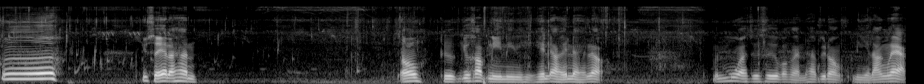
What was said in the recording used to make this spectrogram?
เอออยู่ใส่ละฮันเอาถืออยู่ครับนี่นี่เห็นแล้วเห็นแล้วเห็นแล้วมันมั่วซื้อๆบางหันครับพี่น้องนี่ล้างแรก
